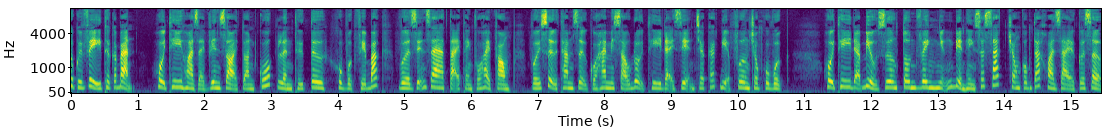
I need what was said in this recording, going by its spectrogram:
Thưa quý vị, thưa các bạn, Hội thi hòa giải viên giỏi toàn quốc lần thứ tư khu vực phía Bắc vừa diễn ra tại thành phố Hải Phòng với sự tham dự của 26 đội thi đại diện cho các địa phương trong khu vực. Hội thi đã biểu dương tôn vinh những điển hình xuất sắc trong công tác hòa giải ở cơ sở,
